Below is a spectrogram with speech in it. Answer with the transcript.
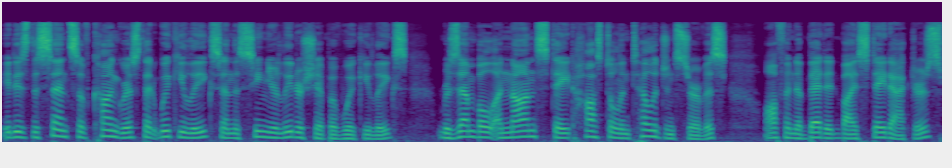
it is the sense of Congress that WikiLeaks and the senior leadership of WikiLeaks resemble a non state hostile intelligence service often abetted by state actors,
